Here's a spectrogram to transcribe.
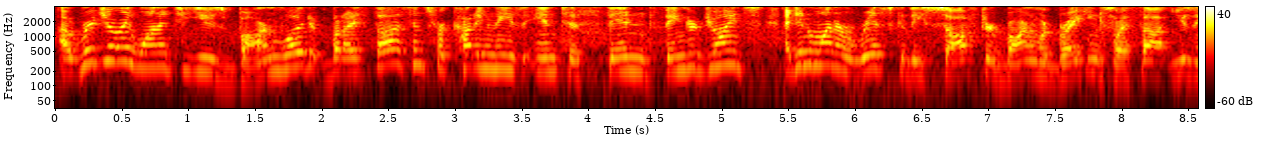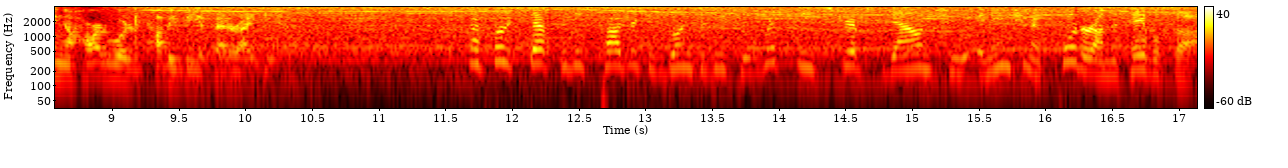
I originally wanted to use barnwood, but I thought since we're cutting these into thin finger joints, I didn't want to risk the softer barnwood breaking, so I thought using a hardwood would probably be a better idea. My first step for this project is going to be to rip these strips down to an inch and a quarter on the table saw.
